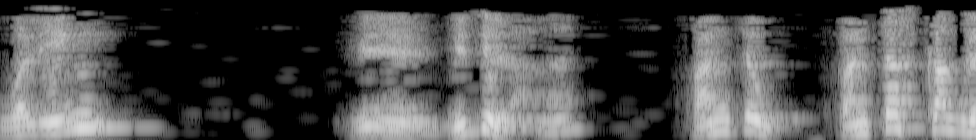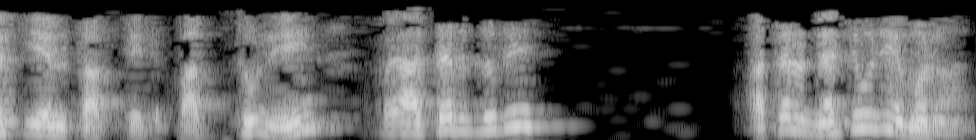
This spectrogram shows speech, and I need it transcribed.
වලින් විදිලා පංච පංචස්කන්ධ කියන தත්ත්වයටපත් උනේ ඔය අතරතුරේ අතර නැති උනේ මොනවද?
